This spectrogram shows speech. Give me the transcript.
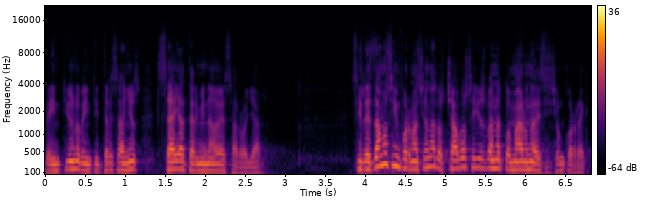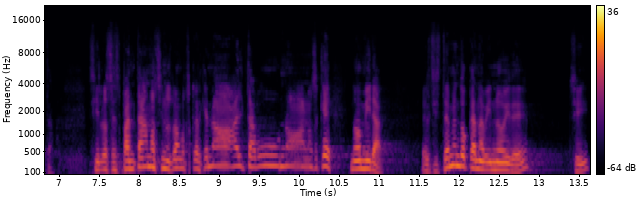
21 o 23 años, se haya terminado de desarrollar. Si les damos información a los chavos, ellos van a tomar una decisión correcta. Si los espantamos y nos vamos a creer que no, el tabú, no, no sé qué. No, mira, el sistema endocannabinoide, ¿sí?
